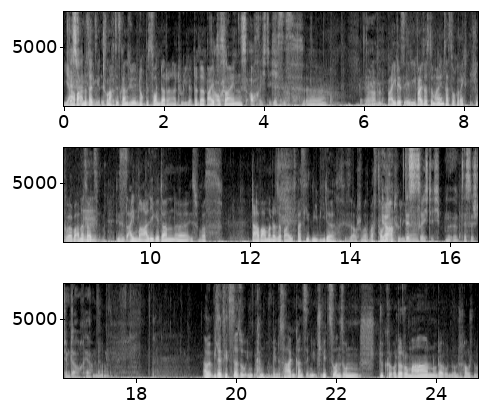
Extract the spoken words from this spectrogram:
Ja, Das aber andererseits es macht das Ganze natürlich noch besonderer natürlich, da dabei auch, zu sein. ist auch richtig. Das ja. ist äh, Ja. beides. Ich weiß, was du meinst, hast auch recht ein Stück, aber andererseits Mhm. dieses Einmalige dann äh, ist was. Da war man dann dabei, es passiert nie wieder. Das ist auch schon was, was Tolles ja, natürlich. das ja. ist richtig. Das ist, stimmt auch, ja. Aber wie lange sitzt du da so, im, kann, wenn du sagen kannst, im Schnitt so an so ein Stück oder Roman oder und, und Schauspiel?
